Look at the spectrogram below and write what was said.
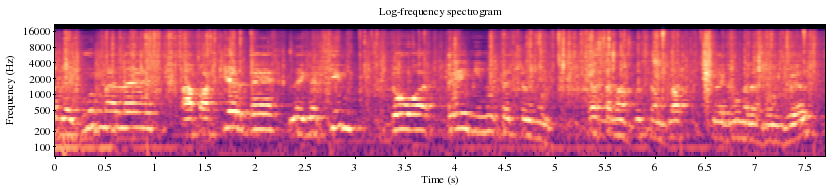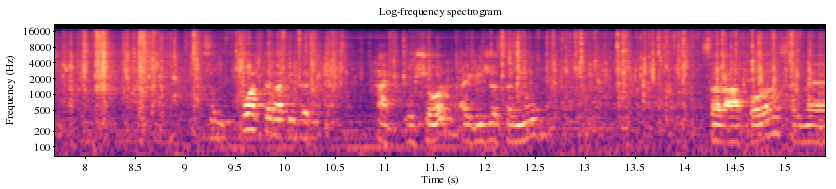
Punem legumele, apa fierbe, le gătim 2-3 minute cel mult. De asta v-am spus că îmi plac legumele bonduel. sunt foarte rapide. Hai, ușor, ai grijă să nu sărapă, să ne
